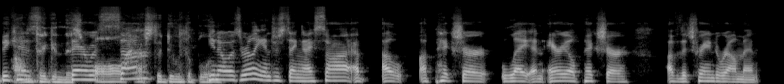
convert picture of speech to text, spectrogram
Because I'm thinking this there was all some, has to do with the balloon. You know, it was really interesting. I saw a, a, a picture, lay an aerial picture of the train derailment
